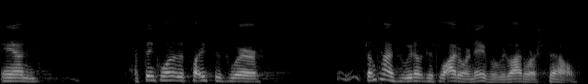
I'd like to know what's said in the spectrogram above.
And I think one of the places where sometimes we don't just lie to our neighbor, we lie to ourselves.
